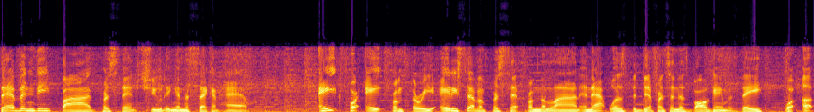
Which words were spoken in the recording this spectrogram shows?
75% shooting in the second half. 8 for 8 from 3, 87% from the line, and that was the difference in this ball game as they were up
